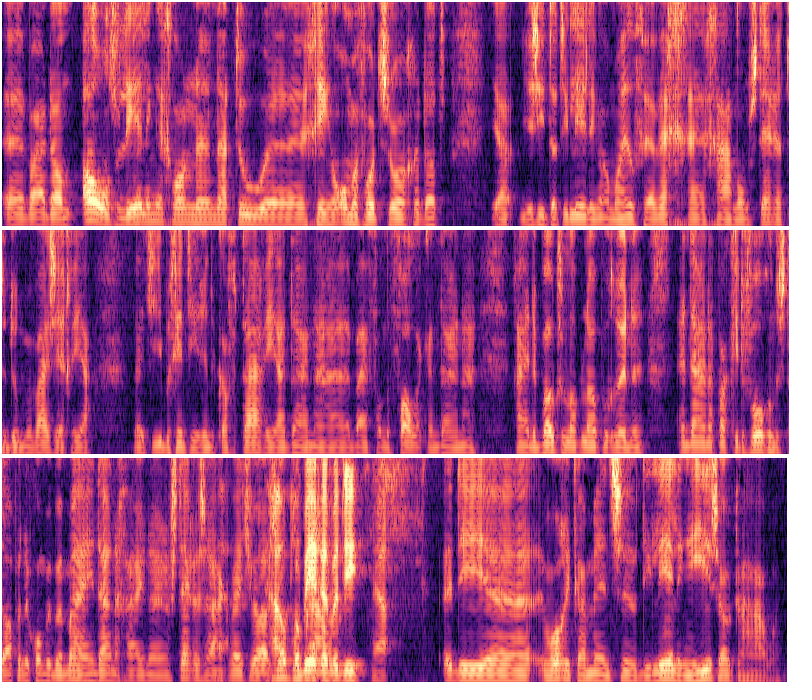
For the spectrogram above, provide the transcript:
Eh, waar dan al onze leerlingen gewoon eh, naartoe eh, gingen om ervoor te zorgen dat... Ja, je ziet dat die leerlingen allemaal heel ver weg gaan om sterren te doen. Maar wij zeggen, ja, weet je, je begint hier in de cafetaria, daarna bij Van der Valk... en daarna ga je de boterlab lopen runnen. En daarna pak je de volgende stap en dan kom je bij mij... en daarna ga je naar een sterrenzaak, Ja, weet je wel. Zo proberen we die, Ja. die horeca mensen, die leerlingen hier zo te houden.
